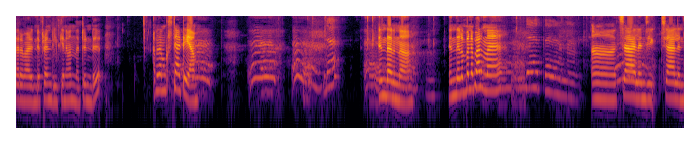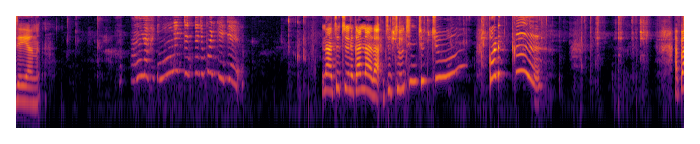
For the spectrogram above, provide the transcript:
തറവാടിന്റെ ഫ്രണ്ടിലേക്ക് തന്നെ വന്നിട്ടുണ്ട്. അപ്പോൾ നമുക്ക് സ്റ്റാർട്ട് ചെയ്യാം. എന്താണെന്നാ? എന്താണ് പിന്നെ പറഞ്ഞേ? ആ ചാലഞ്ച് ചാലഞ്ച് ചെയ്യാന്ന്. എന്നാ ചുച്ചുവിന് കണ്ണാടാ. ചുച്ചു ചുച്ചു. കൊടുക്ക്. അപ്പൊ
